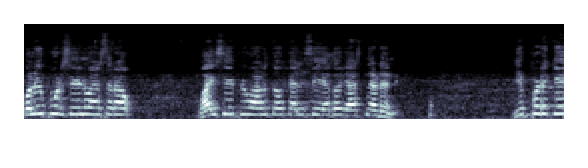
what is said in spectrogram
కొలిపూడి శ్రీనివాసరావు వైసీపీ వాళ్ళతో కలిసి ఏదో చేస్తున్నాడని. ఇప్పటికీ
